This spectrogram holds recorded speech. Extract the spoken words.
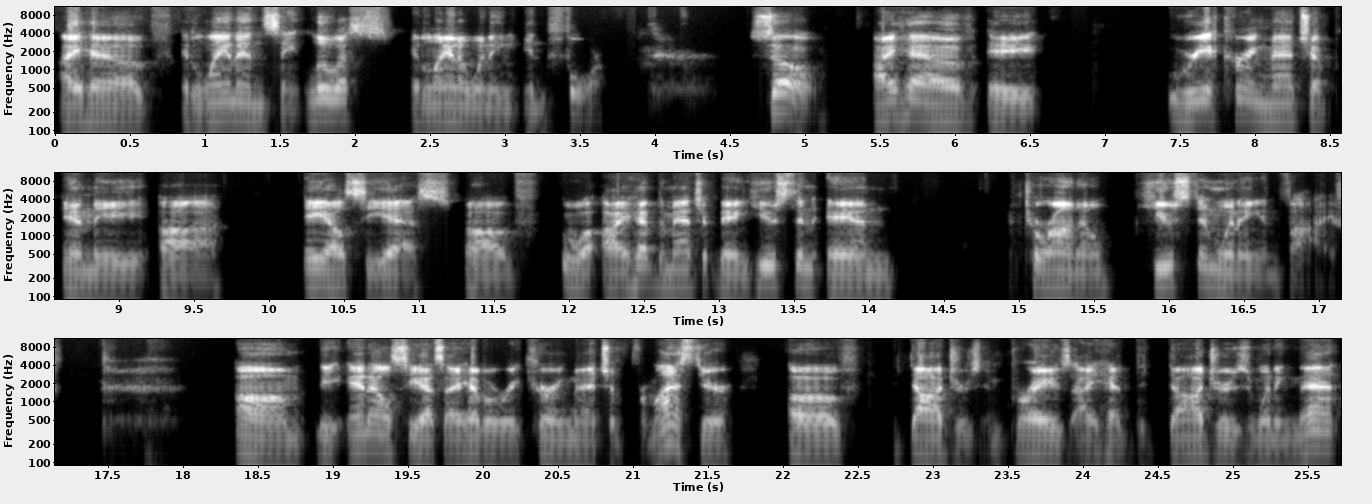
I have Atlanta and St. Louis. Atlanta winning in four. So I have a reoccurring matchup in the uh, ALCS of well, I have the matchup being Houston and Toronto. Houston winning in five. Um, the NLCS, I have a recurring matchup from last year of Dodgers and Braves. I have the Dodgers winning that.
